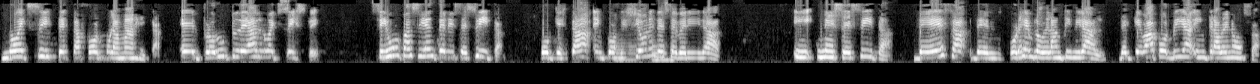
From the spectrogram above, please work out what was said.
No existe esta fórmula mágica. El producto ideal no existe. Si un paciente necesita, porque está en condiciones de severidad y necesita de esa, del, por ejemplo, del antiviral, del que va por vía intravenosa,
